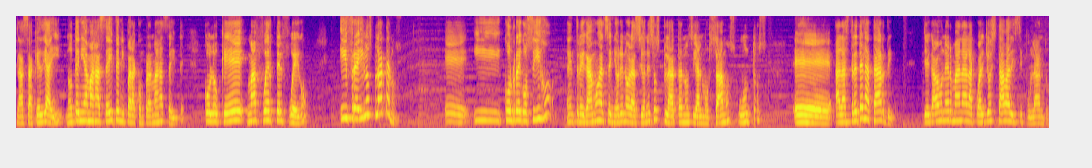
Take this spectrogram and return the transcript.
la saqué de ahí. No tenía más aceite ni para comprar más aceite. Coloqué más fuerte el fuego y freí los plátanos. Eh, y con regocijo entregamos al Señor en oración esos plátanos y almorzamos juntos. Eh, a las 3 de la tarde llegaba una hermana a la cual yo estaba discipulando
